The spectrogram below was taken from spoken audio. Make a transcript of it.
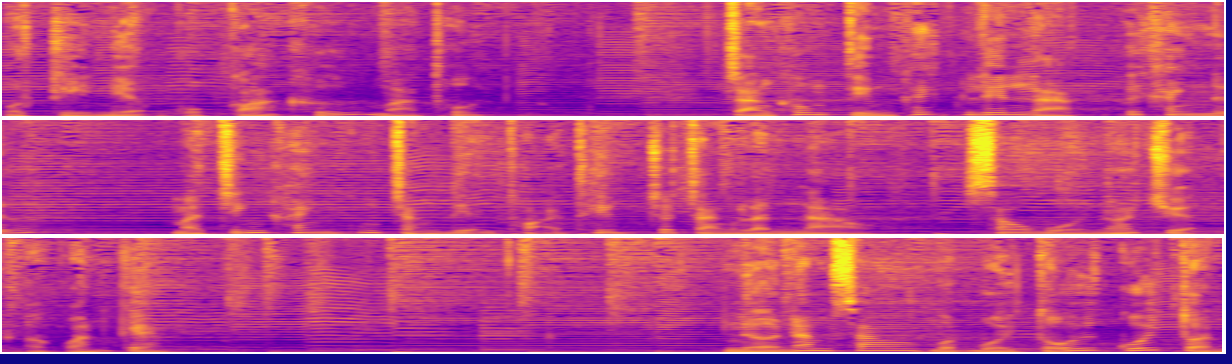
Một kỷ niệm của quá khứ mà thôi. Chàng không tìm cách liên lạc với Khanh nữa, Mà chính Khanh cũng chẳng điện thoại thêm cho chàng lần nào Sau buổi nói chuyện ở quán kem. Nửa năm sau, một buổi tối cuối tuần,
